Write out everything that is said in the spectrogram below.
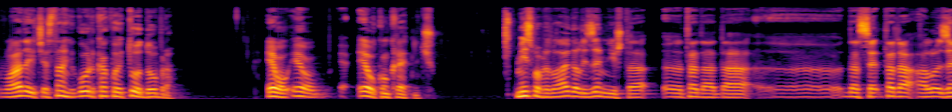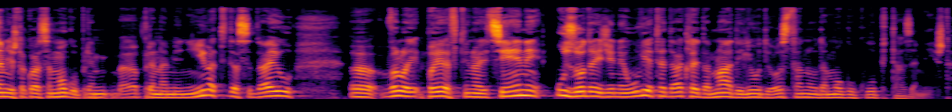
vladajuće stranke govori kako je to dobro. Evo, evo, evo konkretno ću. Mi smo predlagali zemljišta e, tada da da se tada alo zemljišta koja se mogu pre, prenamjenjivati da se daju e, vrlo je- po jeftinoj cijeni uz određene uvjete, dakle da mladi ljudi ostanu da mogu kupiti ta zemljišta.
